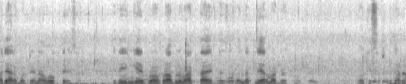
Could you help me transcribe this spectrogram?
ಪರಿಹಾರ ಕೊಟ್ಟರೆ ನಾವು ಹೋಗ್ತೇವೆ ಸರ್. ಇದು ಹಿಂಗೆ ಪ್ರಾಬ್ಲಮ್ ಆಗ್ತಾ ಇರ್ತದೆ ಸರ್. ಒಂದು ಕ್ಲಿಯರ್ ಮಾಡಬೇಕು. ಓಕೆ ಸರ್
